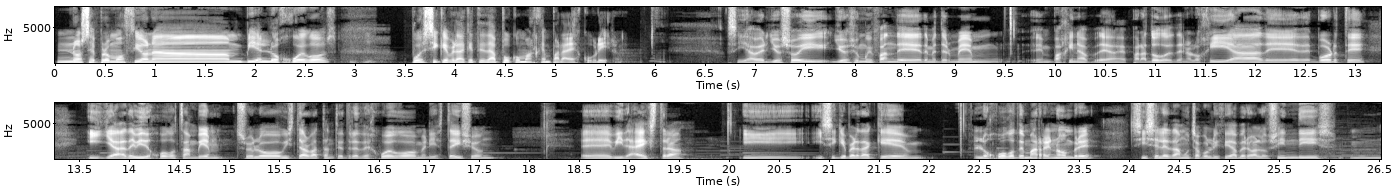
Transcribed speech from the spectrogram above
no se promocionan bien los juegos, pues sí que es verdad que te da poco margen para descubrir. Sí, a ver, yo soy, yo soy muy fan de, de meterme en, en páginas eh, para todo, de tecnología, de, deporte y ya de videojuegos también. Suelo visitar bastante 3D juegos, Mary Station, eh, Vida Extra. Y, y sí que es verdad que los juegos de más renombre sí se les da mucha publicidad, pero a los indies, mm,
